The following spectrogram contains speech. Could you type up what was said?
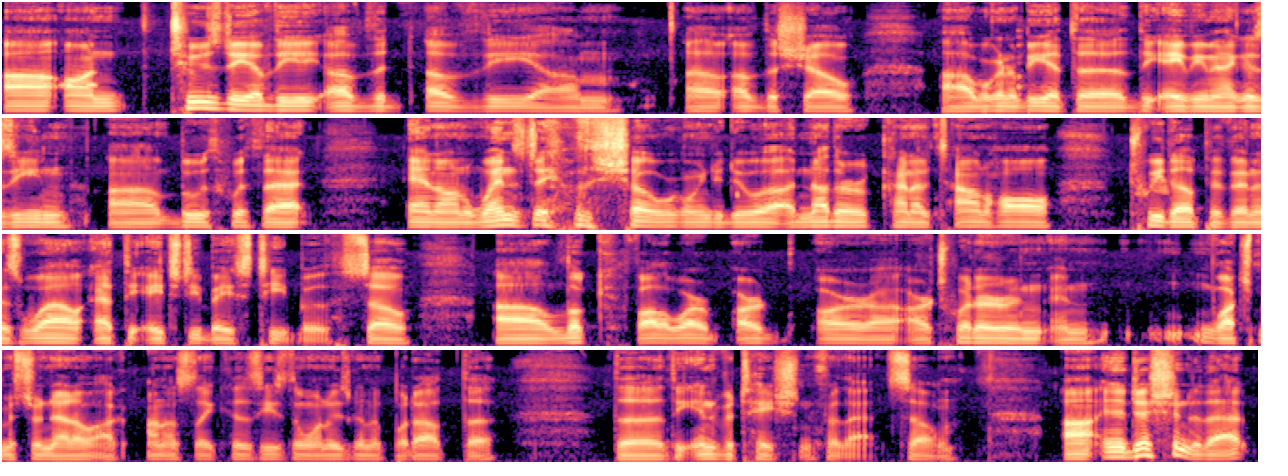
uh, on Tuesday of the of the of the um, uh, of the show, uh, we're going to be at the the AV Magazine booth with that, and on Wednesday of the show, we're going to do a, another kind of town hall tweet up event as well at the HDBaseT booth. So uh, look, follow our our our, uh, our Twitter and, and watch Mr. Neto honestly because he's the one who's going to put out the the the invitation for that. So uh, in addition to that,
